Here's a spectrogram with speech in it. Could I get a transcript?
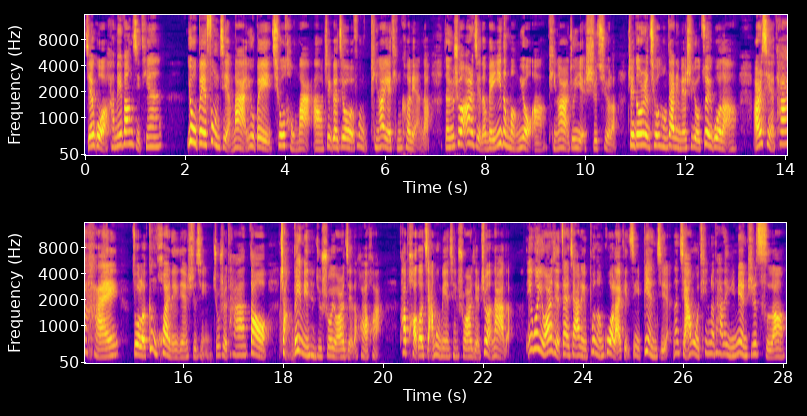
结果还没帮几天。又被凤姐骂，又被秋桐骂啊，这个就凤平儿也挺可怜的，等于说二姐的唯一的盟友啊，平儿就也失去了，这都是秋桐在里面是有罪过的啊，而且他还做了更坏的一件事情，就是他到长辈面前去说尤二姐的坏话，他跑到贾母面前说二姐这那的，因为尤二姐在家里不能过来给自己辩解，那贾母听了他的一面之词啊，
